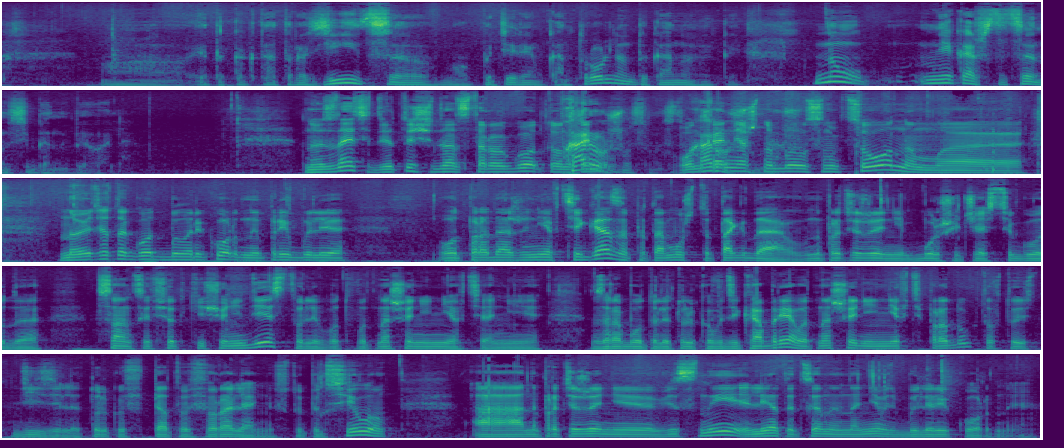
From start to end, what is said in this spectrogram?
э, это как-то отразится, потеряем контроль над экономикой. Ну, мне кажется, цены себе набивали. Но, знаете, 2022 год, он, в хорошем смысле, он конечно, смысле. был санкционным, э, но ведь это год был рекордной прибыли от продажи нефти и газа, потому что тогда, на протяжении большей части года, санкции все-таки еще не действовали. Вот в отношении нефти они заработали только в декабре, а в отношении нефтепродуктов, то есть дизеля, только 5 февраля они вступят в силу. А на протяжении весны, лета цены на нефть были рекордные.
